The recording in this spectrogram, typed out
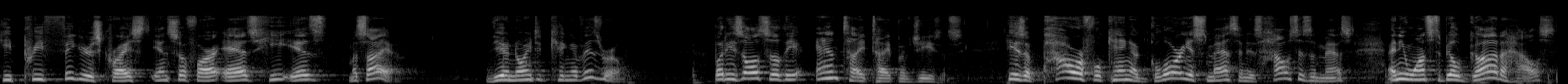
he prefigures Christ insofar as he is Messiah, the anointed king of Israel. But he's also the antitype of Jesus. He is a powerful king, a glorious mess, and his house is a mess. And he wants to build God a house.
